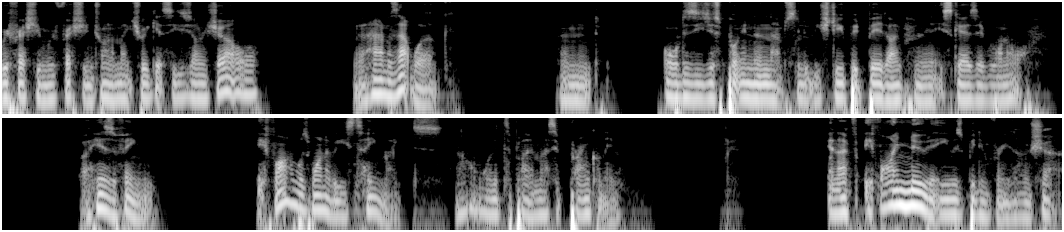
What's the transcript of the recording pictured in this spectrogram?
refreshing, refreshing, trying to make sure he gets his own shirt. Or how does that work? And or does he just put in an absolutely stupid bid, open it, it scares everyone off? But here's the thing: if I was one of his teammates and I wanted to play a massive prank on him, and if, if I knew that he was bidding for his own shirt,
